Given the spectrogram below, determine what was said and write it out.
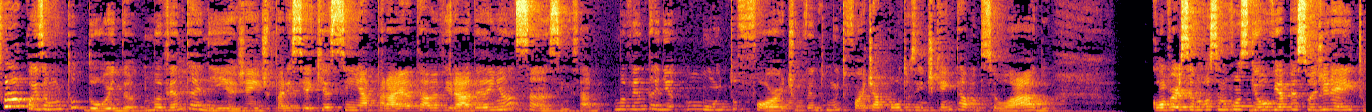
Foi uma coisa muito doida, uma ventania, gente. Parecia que assim a praia tava virada em Ansan, assim, sabe? Uma ventania muito forte, um vento muito forte, a ponto assim, de quem tava do seu lado conversando, você não conseguia ouvir a pessoa direito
